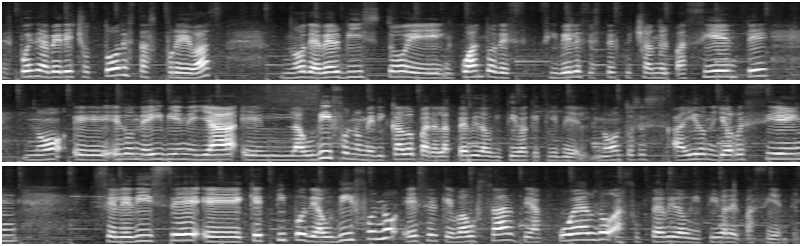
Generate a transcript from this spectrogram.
después de haber hecho todas estas pruebas, ¿no? de haber visto en cuánto decibeles está escuchando el paciente, ¿no? Eh, es donde ahí viene ya el audífono medicado para la pérdida auditiva que tiene él. ¿no? Entonces ahí donde yo recién se le dice eh, qué tipo de audífono es el que va a usar de acuerdo a su pérdida auditiva del paciente.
